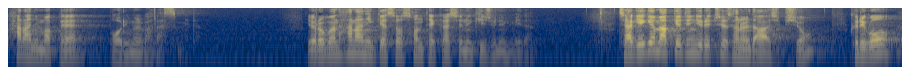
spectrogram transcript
하나님 앞에 버림을 받았습니다. 여러분 하나님께서 선택하시는 기준입니다. 자기에게 맡겨진 일에 최선을 다하십시오. 그리고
